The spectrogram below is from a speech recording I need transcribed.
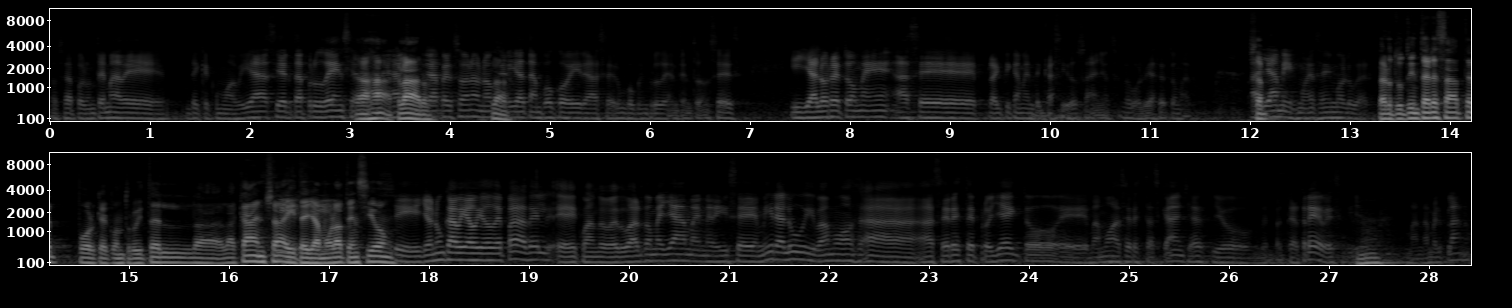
O sea, por un tema de, de que como había cierta prudencia Ajá, claro, la persona, no claro. quería tampoco ir a ser un poco imprudente. Entonces, y ya lo retomé hace prácticamente casi dos años, lo volví a retomar. Sea, allá mismo, en ese mismo lugar. Pero tú te interesaste porque construiste la, la cancha y te Sí, llamó sí. la atención. Sí, yo nunca había oído de pádel. eh, cuando Eduardo me llama y me dice, mira Luis, vamos a, hacer este proyecto, eh, vamos a hacer estas canchas, yo, ¿te atreves? Y yo, mándame el plano.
